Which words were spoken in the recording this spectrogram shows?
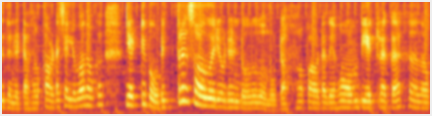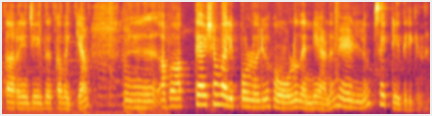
ഇതുണ്ട് കേട്ടോ നമുക്ക് അവിടെ ചെല്ലുമ്പോൾ നമുക്ക് ഞെട്ടിപ്പോകും ഇത്ര സൗകര്യം ഇവിടെ ഉണ്ടോയെന്ന് തോന്നും കേട്ടോ അപ്പോൾ അവിടെ അതെ ഹോം തിയേറ്ററൊക്കെ നമുക്ക് അറേഞ്ച് ചെയ്തൊക്കെ വയ്ക്കാം അപ്പോൾ അത്യാവശ്യം വലിപ്പമുള്ളൊരു ഹോൾ തന്നെയാണ് മേളിലും സെറ്റ് ചെയ്തിരിക്കുന്നത്.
